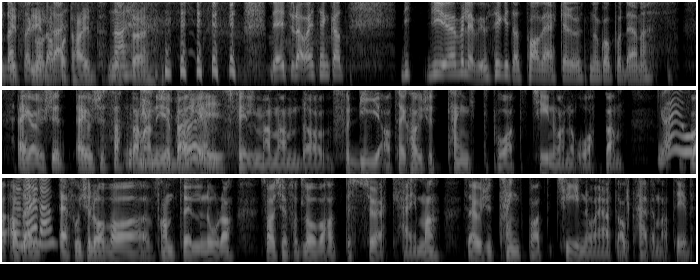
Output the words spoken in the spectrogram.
ikke et. Nei, dette. det er ikke det. Og jeg tenker at de, de overlever jo sikkert et par uker uten å gå på DNS. Jeg har jo ikke, jeg har jo ikke sett denne nye. Bergensfilmen ennå, fordi at jeg har jo ikke tenkt på at kinoen er åpen. Ja, jo, For, altså, den er jeg, det. jeg får ikke lov å, Fram til nå da, så har ikke jeg fått lov å ha et besøk hjemme. Så jeg har jo ikke tenkt på at kino er et alternativ.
